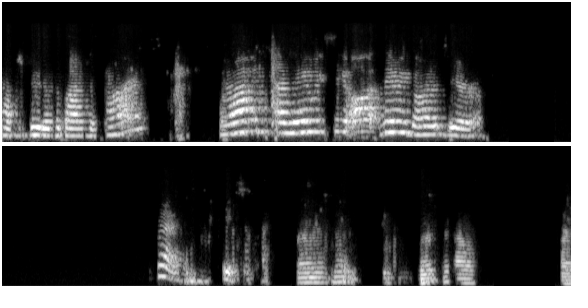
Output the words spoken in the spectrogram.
have to do this a bunch of times. All right, and then we see, oh, there we go, zero. Okay, yes. Work. I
